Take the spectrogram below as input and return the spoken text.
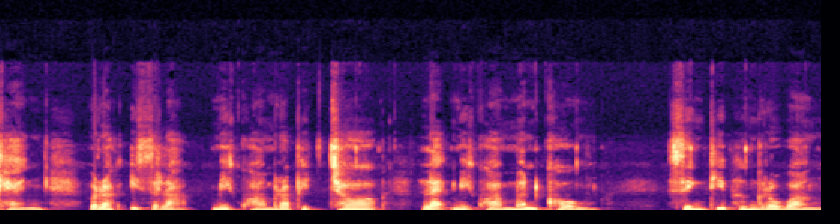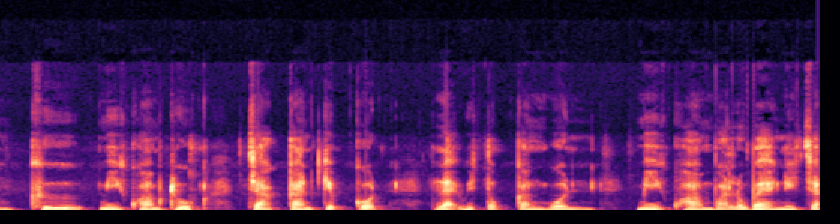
แข็ง รักอิสระ มีความรับผิดชอบ และมีความมั่นคง สิ่งที่พึงระวังคือมีความทุกข์จากการเก็บกด และวิตกกังวล มีความหวาดระแวงในใจ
